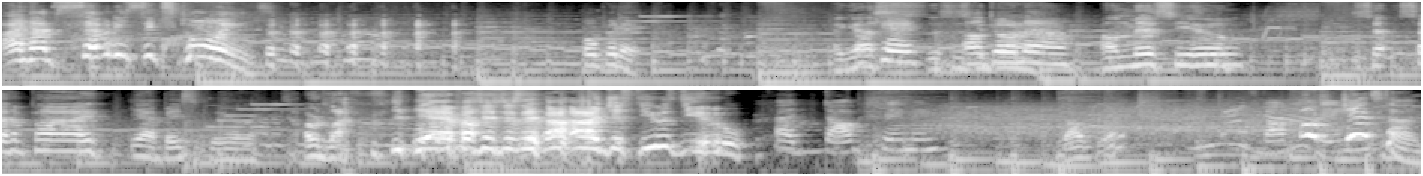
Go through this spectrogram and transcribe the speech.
I have 76 coins! Open it. I guess okay, this is I'll go now. I'll miss you, Se- senpai. Yeah, basically, huh? I would laugh if you. Yeah, if I just, just, I just used you! Uh, dog shaming. Dog what? Dog Oh, it's chance time!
